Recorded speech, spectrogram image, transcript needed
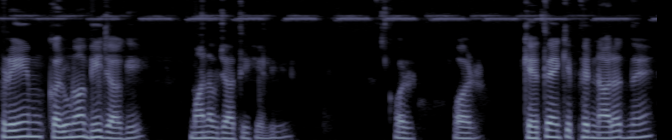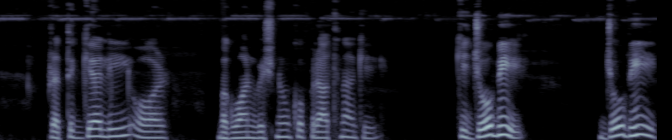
प्रेम करुणा भी जागी मानव जाति के लिए। और और कहते हैं कि फिर नारद ने प्रतिज्ञा ली और भगवान विष्णु को प्रार्थना की कि जो भी जो भी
